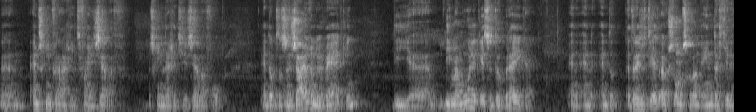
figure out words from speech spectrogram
Um, en misschien vraag je het van jezelf. Misschien leg je het jezelf op. En dat is een zuigende werking die, uh, die maar moeilijk is te doorbreken. En, en, en dat, het resulteert ook soms gewoon in dat je,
